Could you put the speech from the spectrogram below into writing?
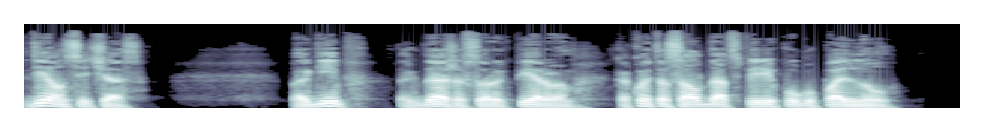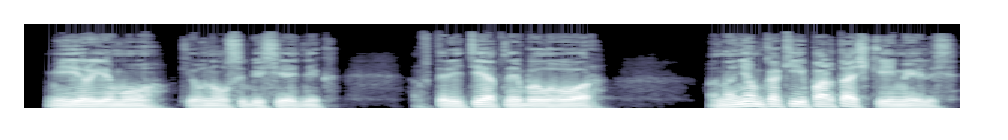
Где он сейчас? Погиб тогда же, в сорок первом. Какой-то солдат с перепугу пальнул. Мир ему, кивнул собеседник. Авторитетный был вор. А на нем какие портачки имелись?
